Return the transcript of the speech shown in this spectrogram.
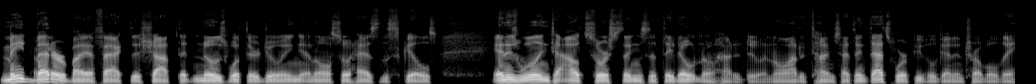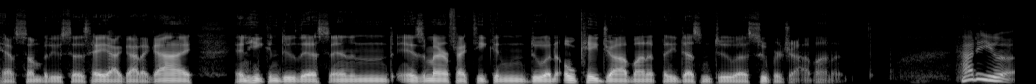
made better by a fact the shop that knows what they're doing and also has the skills and is willing to outsource things that they don't know how to do. And a lot of times, I think that's where people get in trouble. They have somebody who says, Hey, I got a guy and he can do this. And as a matter of fact, he can do an okay job on it, but he doesn't do a super job on it. How do you uh,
